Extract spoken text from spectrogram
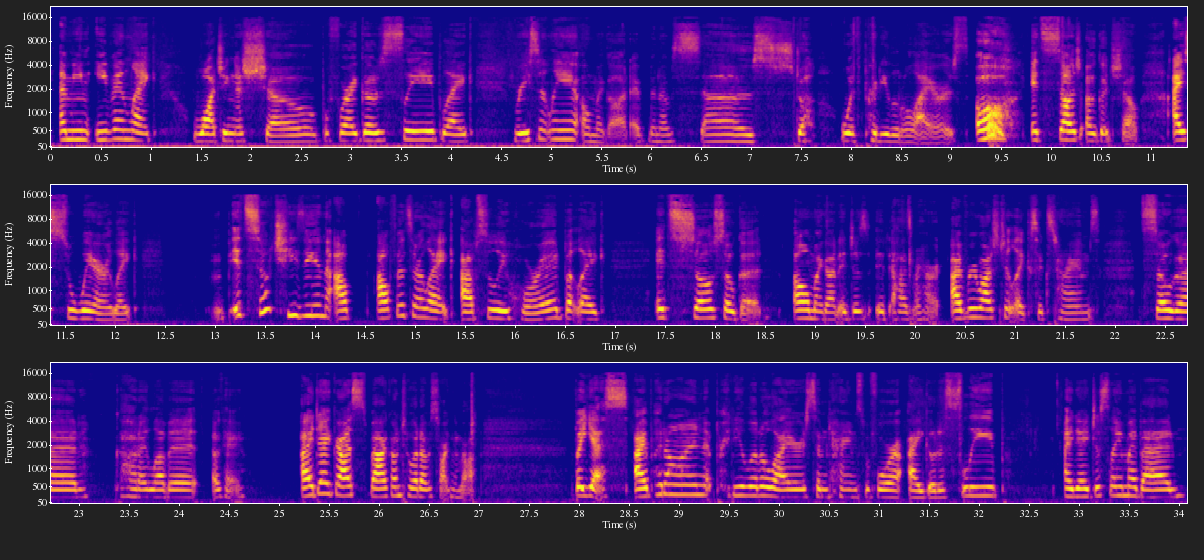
I mean, even like watching a show before I go to sleep, like recently, oh my god, I've been obsessed with Pretty Little Liars. Oh, it's such a good show. I swear, like it's so cheesy and the out- outfits are like absolutely horrid, but like it's so so good. Oh my god, it just it has my heart. I've rewatched it like 6 times. It's so good. God, I love it. Okay. I digress back onto what I was talking about. But yes, I put on Pretty Little Liars sometimes before I go to sleep. And I just lay in my bed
